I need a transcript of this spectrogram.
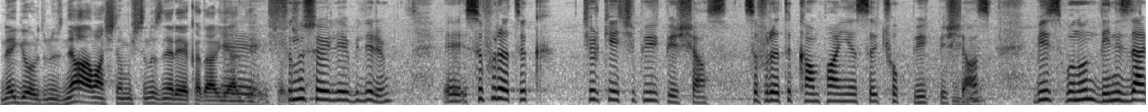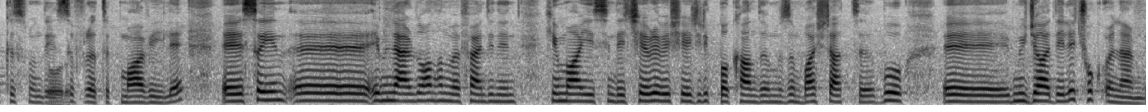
ne gördünüz, ne amaçlamıştınız, nereye kadar geldi? Ee, şunu söyleyebilirim. Ee, sıfır atık Türkiye için büyük bir şans. Sıfır atık kampanyası çok büyük bir şans. Biz bunun denizler kısmındayız Doğru. sıfır atık mavi ile. Ee, Sayın e, Emine Erdoğan hanımefendinin himayesinde Çevre ve Şehircilik Bakanlığımızın başlattığı bu e, mücadele çok önemli.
